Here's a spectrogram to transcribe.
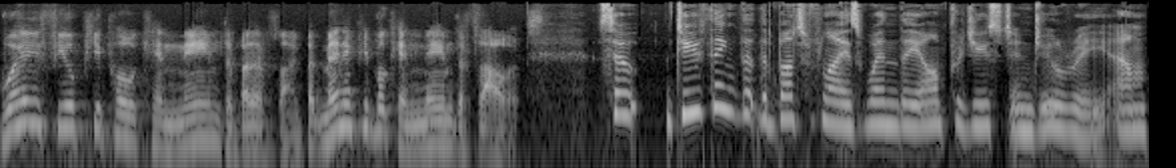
very few people can name the butterfly, but many people can name the flowers. So, do you think that the butterflies, when they are produced in jewelry, um,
